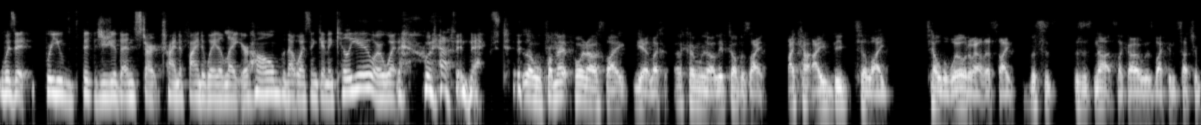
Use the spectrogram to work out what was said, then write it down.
was it were you did you then start trying to find a way to light your home that wasn't going to kill you or what what happened next? So from that point i was like yeah like okay, when i left off. I was like i can't i need to like tell the world about this. Like this is this is nuts. Like i was like in such a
